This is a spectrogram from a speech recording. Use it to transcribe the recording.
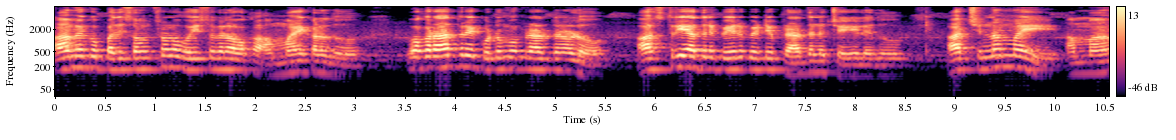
ఆమెకు పది సంవత్సరాల వయసు గల ఒక అమ్మాయి కలదు. ఒక రాత్రి కుటుంబ ప్రార్థనలో ఆ స్త్రీ అతని పేరు పెట్టి ప్రార్థన చేయలేదు. ఆ చిన్నమ్మాయి అమ్మ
